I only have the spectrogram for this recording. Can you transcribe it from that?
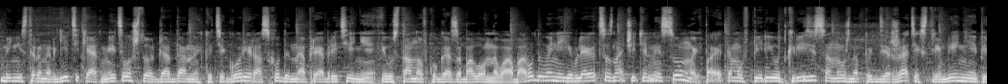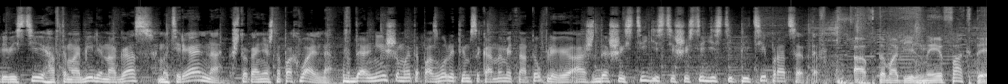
Министр энергетики отметил, что для данных категорий расходы на приобретение и установку газобаллонного оборудования являются значительной суммой, поэтому в период кризиса нужно поддержать их стремление перевести автомобили на газ материально, что, конечно, похвально. В дальнейшем это позволит им сэкономить на топливе аж до 60-65%. Автомобильные факты.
